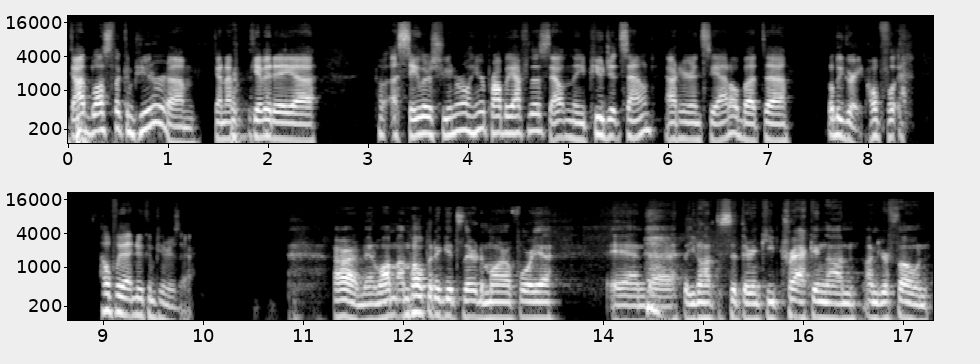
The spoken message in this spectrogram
God bless the computer. Um, gonna give it a uh, a sailor's funeral here probably after this out in the Puget Sound out here in Seattle, but uh, it'll be great. Hopefully, hopefully that new computer's there. All right, man. Well, I'm, I'm hoping it gets there tomorrow for you and uh, you don't have to sit there and keep tracking on on your phone.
